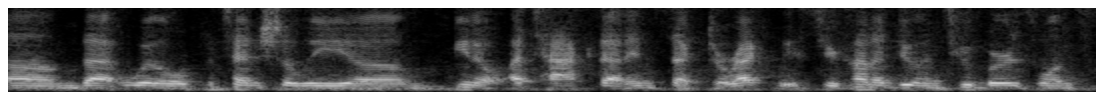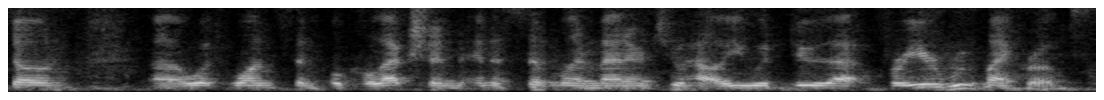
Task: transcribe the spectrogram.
um, that will potentially um, you know attack that insect directly. So you're kind of doing two birds one stone uh, with one simple collection in a similar manner to how you would do that for your root microbes.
